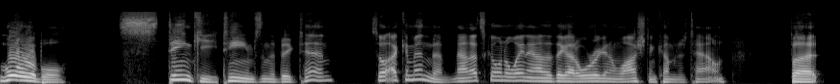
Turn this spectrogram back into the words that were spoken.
horrible, stinky teams in the Big Ten. So I commend them. Now that's going away now that they got Oregon and Washington coming to town. But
